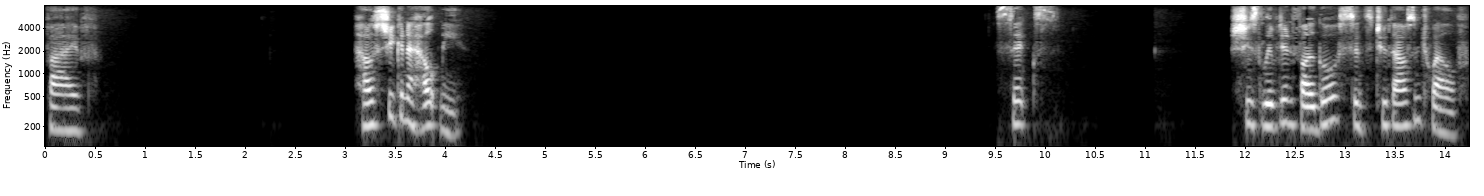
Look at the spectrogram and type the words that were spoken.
Five, how's she gonna help me? Six, She's lived in Fargo since 2012.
